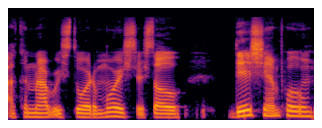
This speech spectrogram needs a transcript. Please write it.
I could not restore the moisture. So this shampoo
